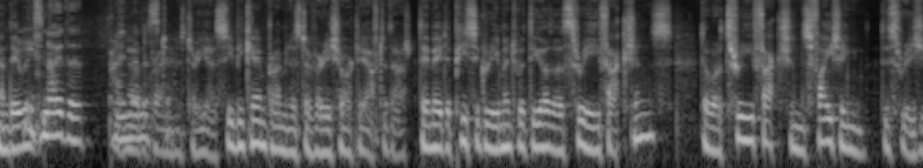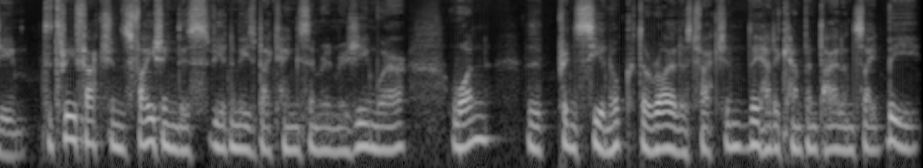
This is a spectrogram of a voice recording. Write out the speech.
And they he's now the Prime Minister. Prime Minister, yes, he became Prime Minister very shortly after that. They made a peace agreement with the other three factions. There were three factions fighting this regime. The three factions fighting this Vietnamese-backed Heng Samrin regime were one the Prince Sihanouk, the royalist faction, they had a camp in Thailand, Site B.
